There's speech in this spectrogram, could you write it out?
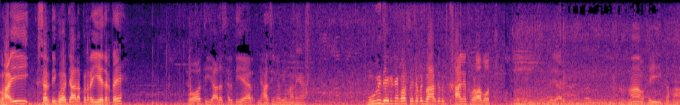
भाई, सर्दी बहुत ज़्यादा पड़ रही है इधर पे। बहुत ही ज़्यादा सर्दी है यार झांसी में भी हमारे यहाँ। मूवी देखने को सोचो कुछ बाहर से कुछ खा लें थोड़ा बहुत। यार कहाँ भाई कहाँ?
